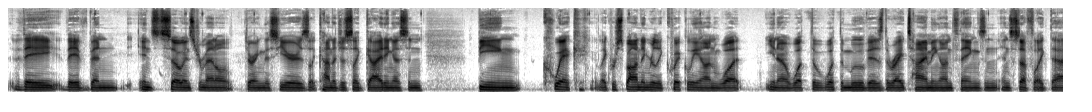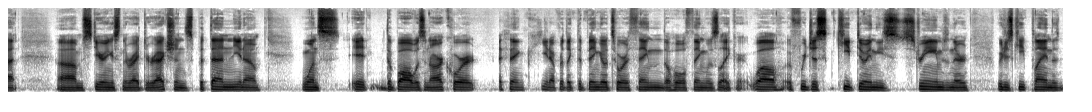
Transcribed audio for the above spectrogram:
they they've been in, so instrumental during this year is like kind of just like guiding us and being quick, like responding really quickly on what you know what the what the move is, the right timing on things and, and stuff like that, um, steering us in the right directions. But then you know, once it the ball was in our court, I think you know for like the bingo tour thing, the whole thing was like, well, if we just keep doing these streams and they're we just keep playing the,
